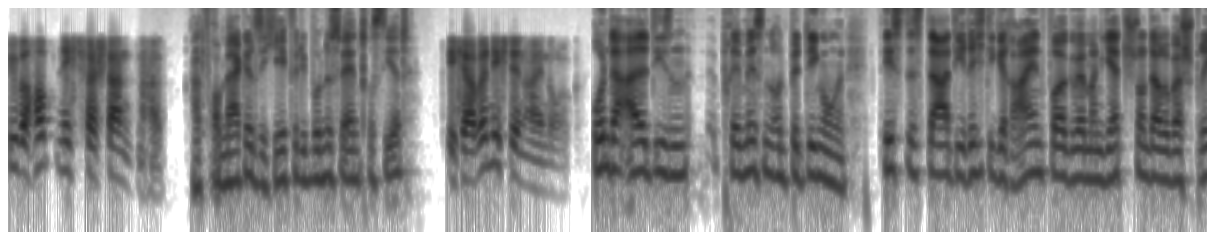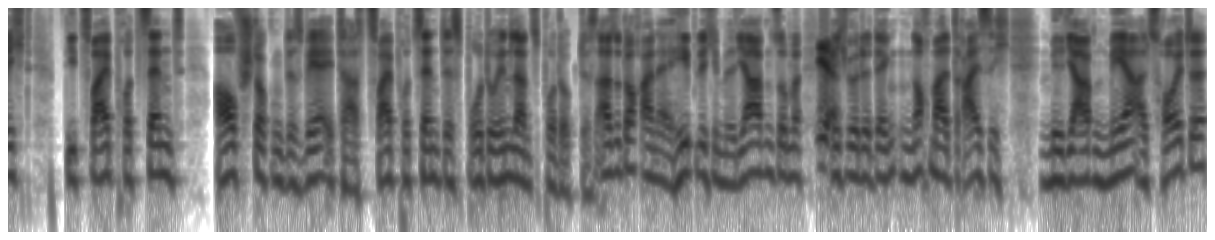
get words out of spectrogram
überhaupt nicht verstanden hat. Hat Frau Merkel sich je für die Bundeswehr interessiert? Ich habe nicht den Eindruck. Unter all diesen Prämissen und Bedingungen, ist es da die richtige Reihenfolge, wenn man jetzt schon darüber spricht, die zwei Prozent Aufstockung des Wehretats, zwei Prozent des Bruttoinlandsproduktes, also doch eine erhebliche Milliardensumme. Ja. Ich würde denken, nochmal 30 Milliarden mehr als heute,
